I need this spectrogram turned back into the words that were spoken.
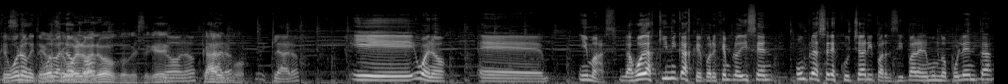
qué bueno que te vuelvas loco. loco. Que se quede no, no, calmo. Claro. Y, bueno, eh, y más. Las bodas químicas que, por ejemplo, dicen un placer escuchar y participar en el mundo Pulenta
